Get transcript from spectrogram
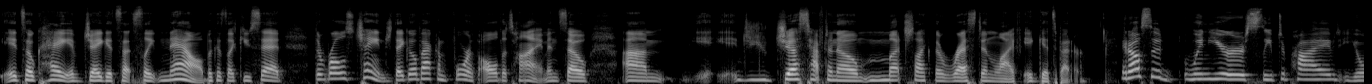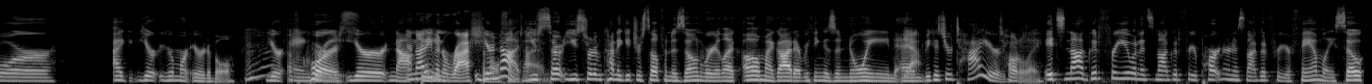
it's okay if Jay gets that sleep now because, like you said, the roles change. They go back and forth all the time, and so um, you just have to know, much like the rest in life, it gets better. It also, when you're sleep deprived, you're. I, you're you're more irritable. You're Of angry. course. You're not. You're not even being- rational You're not. You sometimes. start. You sort of kind of get yourself in a zone where you're like, oh my god, everything is annoying, and Yeah. because you're tired. Totally. It's not good for you, and it's not good for your partner, and it's not good for your family. So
